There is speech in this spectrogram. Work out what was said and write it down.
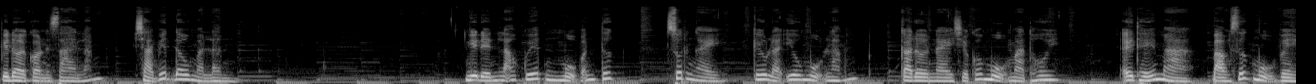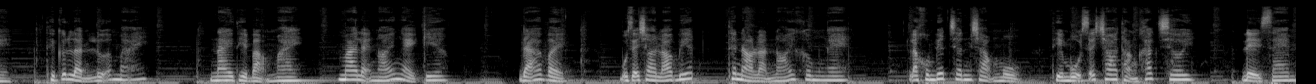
Vì đời còn dài lắm, Chả biết đâu mà lần. Nghĩ đến lão quyết, mụ vẫn tức. Suốt ngày kêu là yêu mụ lắm, Cả đời này chỉ có mụ mà thôi. Ấy thế mà bảo sức mụ về Thì cứ lần lữa mãi. Nay thì bảo mai Mai lại nói ngày kia. Đã vậy, Mụ sẽ cho lão biết Thế nào là nói không nghe. Lão không biết trân trọng mụ Thì mụ sẽ cho thằng khác chơi Để xem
